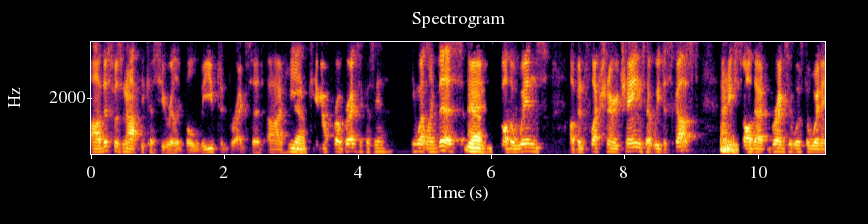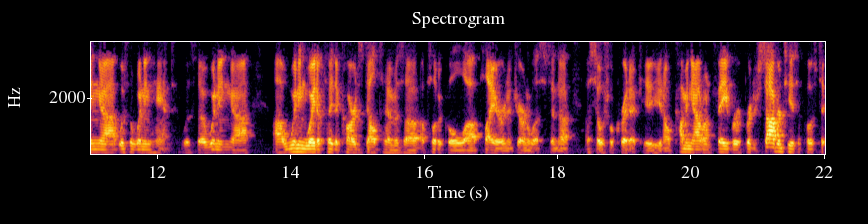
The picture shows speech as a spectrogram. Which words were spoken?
uh, this was not because he really believed in Brexit. Uh, he Yeah. came out pro Brexit because he he went like this Yeah. and saw the winds of inflectionary change that we discussed, and he saw that Brexit was the winning uh, was the winning hand, was the winning. Uh, winning way to play the cards dealt to him as a, a political uh, player and a journalist and a, a social critic. You know, coming out on favor of British sovereignty as opposed to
